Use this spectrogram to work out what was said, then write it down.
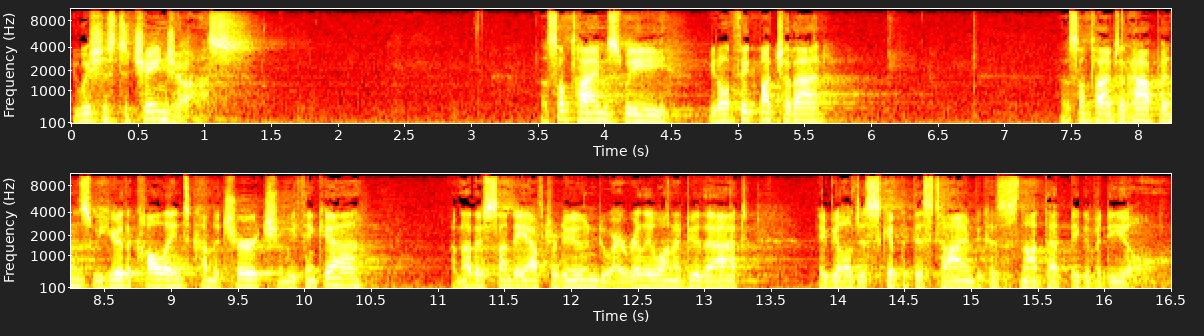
He wishes to change us. Now, sometimes we, we don't think much of that. Sometimes it happens, we hear the calling to come to church and we think, yeah, another Sunday afternoon, do I really want to do that? Maybe I'll just skip it this time because it's not that big of a deal.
